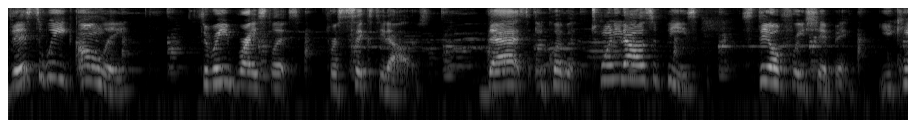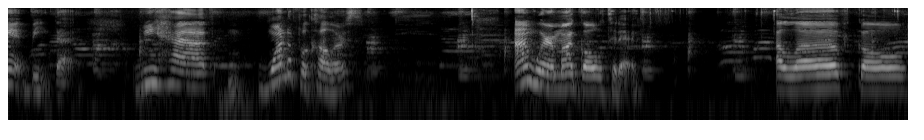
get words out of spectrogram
this week only, three bracelets for $60. That's equivalent $20 a piece, still free shipping. You can't beat that. We have wonderful colors. I'm wearing my gold today. I love gold.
